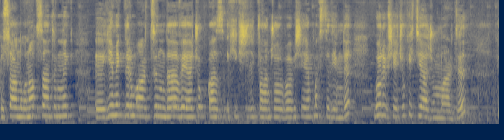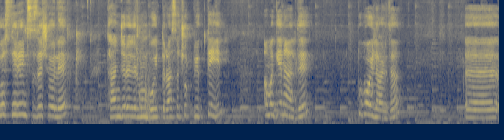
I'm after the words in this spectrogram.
Bu sanda 16 santimlik e, yemeklerim arttığında veya çok az iki kişilik falan çorba bir şey yapmak istediğimde böyle bir şeye çok ihtiyacım vardı. Göstereyim size şöyle tencerelerimin boyutları aslında çok büyük değil ama genelde bu boylarda eee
